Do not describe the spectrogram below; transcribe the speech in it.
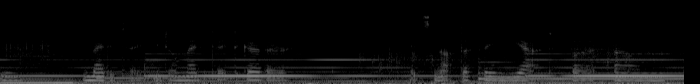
do meditate. We don't meditate together. It's not the thing yet, but um,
